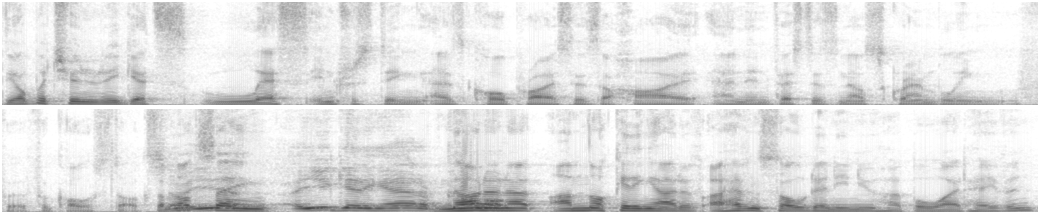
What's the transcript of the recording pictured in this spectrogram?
The opportunity gets less interesting as coal prices are high and investors are now scrambling for, for coal stocks. I'm not are you, saying Are you getting out of no, coal? no, no. I'm not getting out of. I haven't sold any New Hope or Whitehaven,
